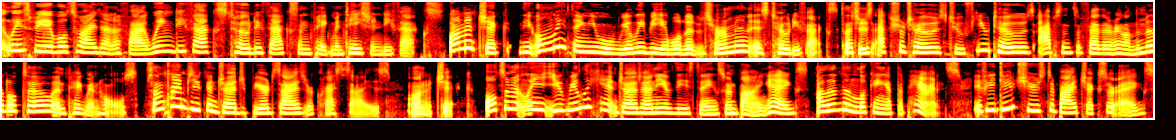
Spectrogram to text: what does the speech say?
at least be able to identify wing defects, toe defects, and pigmentation defects. On a chick, the only thing you will really be able to determine is toe defects, such as extra toes, too few toes, absence of feathering on the middle toe, and pigment holes. Sometimes you can judge beard size or crest size on a chick. Ultimately, you really can't judge any of these things when buying eggs, other than looking at the parents. If you do choose to buy chicks or eggs,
